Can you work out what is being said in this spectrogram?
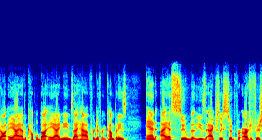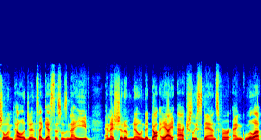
.ai. I have a couple .ai names I have for different companies, and I assumed that these actually stood for artificial intelligence. I guess this was naive, and I should have known that .ai actually stands for Anguilla,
